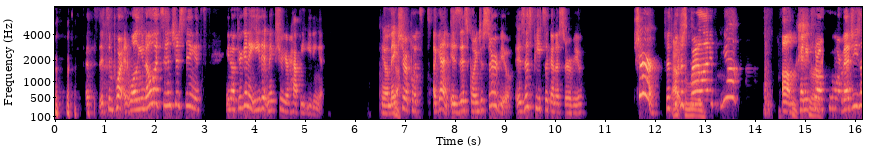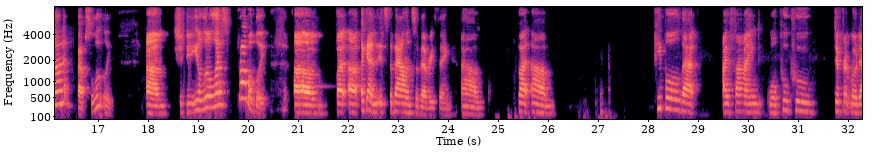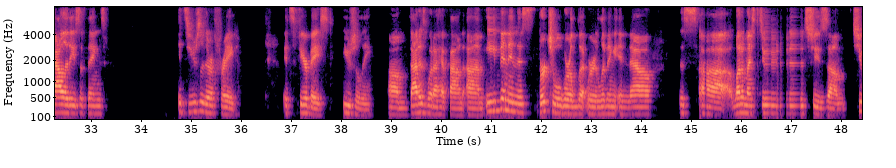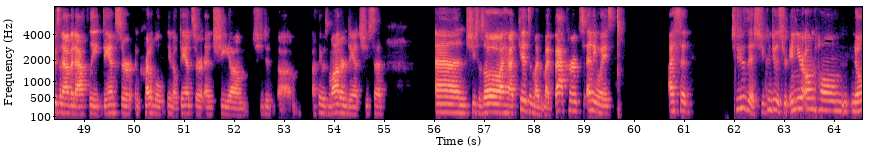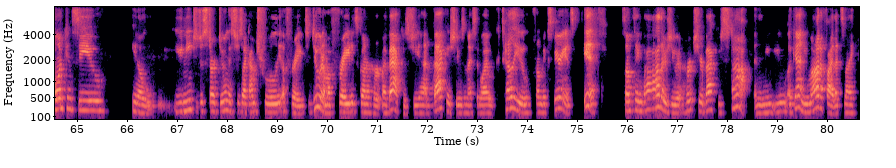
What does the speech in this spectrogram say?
It's, it's important. Well, you know what's interesting? It's you know if you're going to eat it, make sure you're happy eating it. You know, make Yeah. sure it puts again. Is this going to serve you? Is this pizza going to serve you? Sure. If it's putting a smile on you, yeah. Um, For can you sure. throw a few more veggies on it? Absolutely. Um, should you eat a little less? Probably. Um, but uh, again, it's the balance of everything. Um, but um, people that I find will poo poo different modalities of things, it's usually they're afraid. It's fear based, usually. Um, that is what I have found. Um, even in this virtual world that we're living in now, this uh, one of my students, she's um, she was an avid athlete, dancer, incredible, you know, dancer, and she um, she did um, I think it was modern dance. She said, and she says, "Oh, I had kids and my my back hurts." Anyways, I said, "Do this. You can do this. You're in your own home. No one can see you. You know, you need to just start doing this." She's like, "I'm truly afraid to do it. I'm afraid it's going to hurt my back because she had back issues." And I said, "Well, I would tell you from experience, if something bothers you, it hurts your back, you stop, and then you you again you modify. That's my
